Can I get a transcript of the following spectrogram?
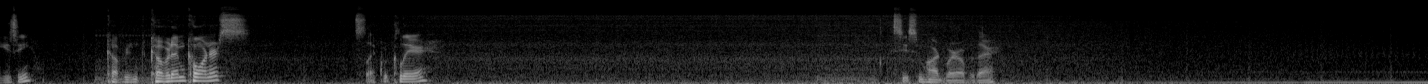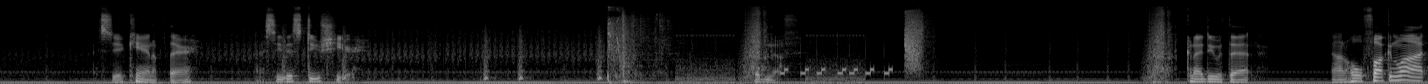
Easy. Cover cover them corners. Looks like we're clear. See some hardware over there. I see a can up there. I see this douche here. Good enough. What can I do with that? Not a whole fucking lot.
